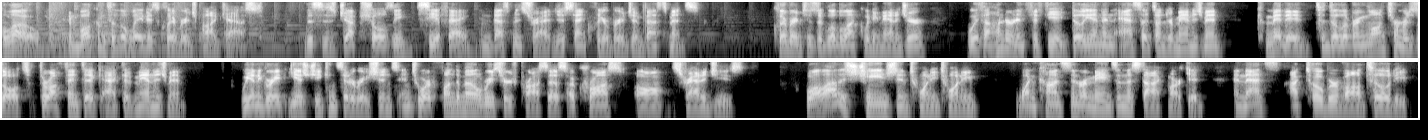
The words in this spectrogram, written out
Hello, and welcome to the latest ClearBridge podcast. This is Jeff Schulze, CFA, investment strategist at ClearBridge Investments. ClearBridge is a global equity manager with 158 billion in assets under management committed to delivering long-term results through authentic active management. We integrate ESG considerations into our fundamental research process across all strategies. While a lot has changed in 2020, one constant remains in the stock market, and that's October volatility.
